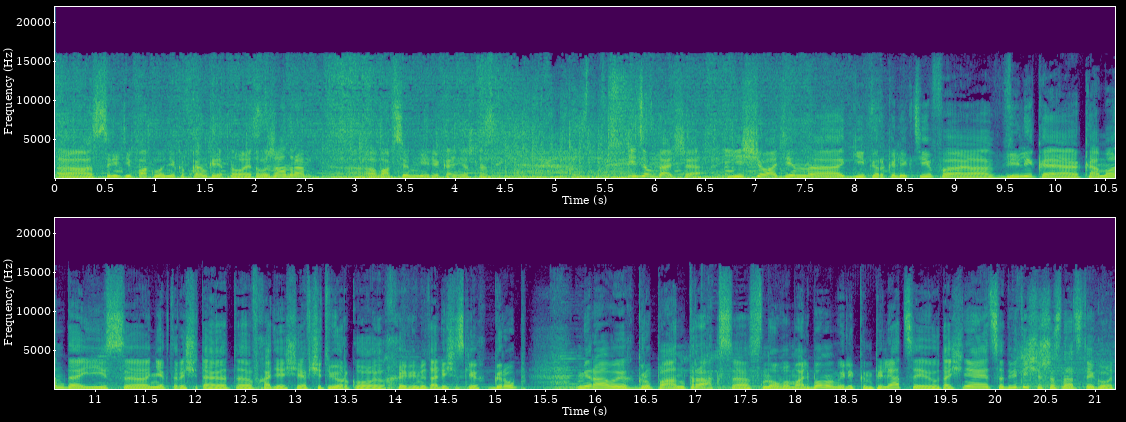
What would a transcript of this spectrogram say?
э, среди поклонников конкретного этого жанра э, во всем мире, конечно. Идем дальше. Еще один э, гиперколлектив, э, великая команда из, э, некоторые считают, э, входящая в четверку хэви-металлических групп мировых, группа Anthrax э, с новым альбомом или компиляцией, уточняется, 2016 год.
